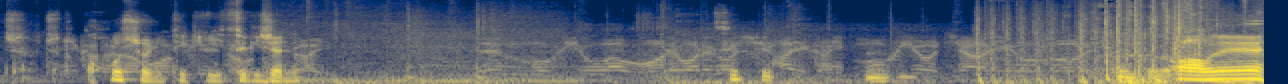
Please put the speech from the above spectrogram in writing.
ちょちょっと高所に敵いすぎじゃね？うんあおね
